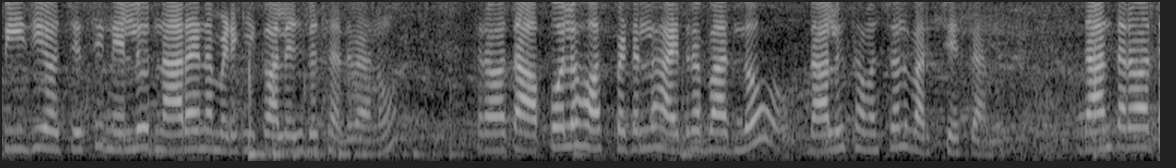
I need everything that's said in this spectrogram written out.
పీజీ వచ్చేసి నెల్లూరు నారాయణ మెడికల్ కాలేజ్లో చదివాను. తర్వాత అపోలో హాస్పిటల్లో హైదరాబాద్లో నాలుగు సంవత్సరాలు వర్క్ చేశాను. దాని తర్వాత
